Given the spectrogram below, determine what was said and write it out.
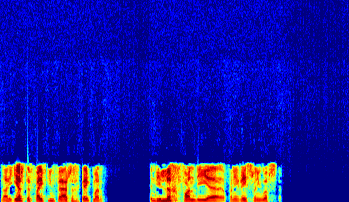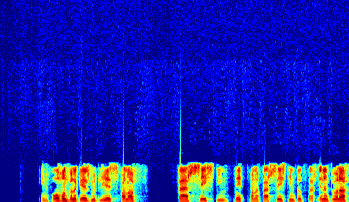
na die eerste 15 verse gekyk, maar in die lig van die uh, van die res van die hoofstuk. En volgende wil ek hê ons moet lees vanaf vers 16, net vanaf vers 16 tot vers 21.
